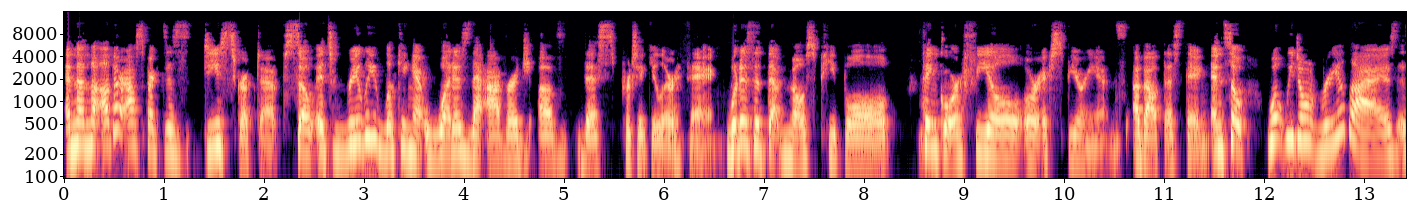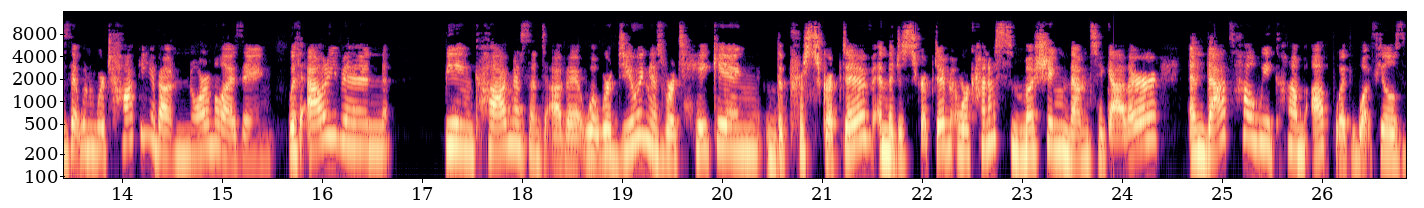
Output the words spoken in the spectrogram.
And then the other aspect is descriptive. So it's really looking at what is the average of this particular thing. What is it that most people think or feel or experience about this thing. And so, what we don't realize is that when we're talking about normalizing without even being cognizant of it, what we're doing is we're taking the prescriptive and the descriptive and we're kind of smushing them together. And that's how we come up with what feels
